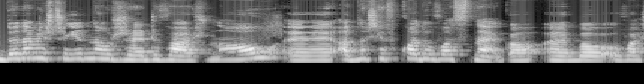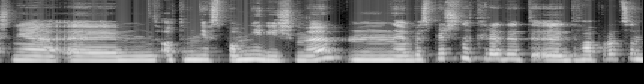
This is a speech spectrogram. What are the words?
Dodam jeszcze jedną rzecz ważną e, odnośnie wkładu własnego, e, bo właśnie o tym nie wspomnieliśmy. Mm, bezpieczny kredyt 2%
